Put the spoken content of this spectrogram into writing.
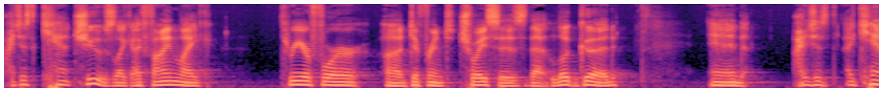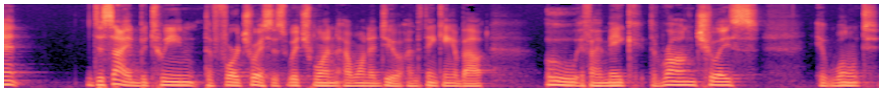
I just can't choose. Like, I find like three or four uh, different choices that look good. And I just, I can't decide between the four choices which one I want to do. I'm thinking about, oh, if I make the wrong choice, it won't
